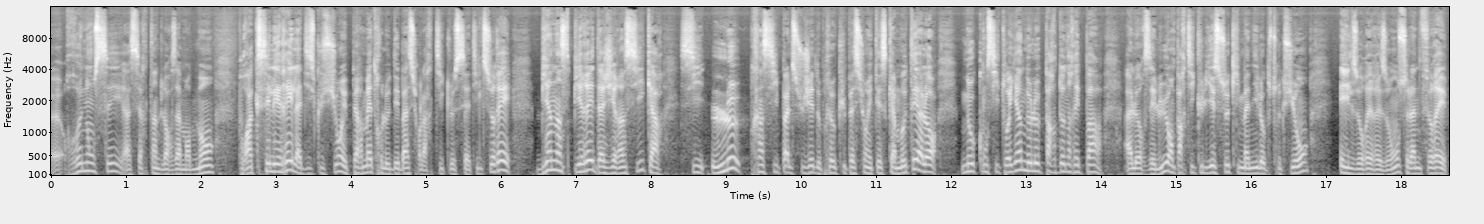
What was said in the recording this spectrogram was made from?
euh, renoncer à certains de leurs amendements pour accélérer la discussion et permettre le débat sur l'article 7. Ils seraient bien inspirés d'agir ainsi car si le principal sujet de préoccupation est escamoté, alors nos concitoyens ne le pardonneraient pas à leurs élus, en particulier ceux qui manient l'obstruction. Et ils auraient raison, cela ne ferait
